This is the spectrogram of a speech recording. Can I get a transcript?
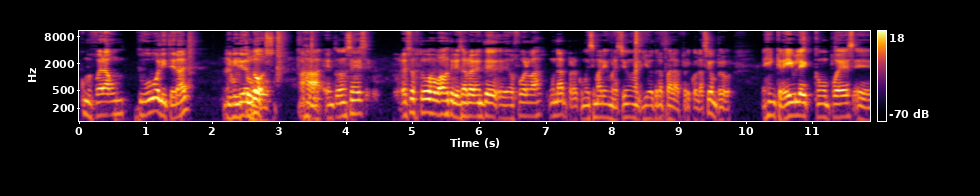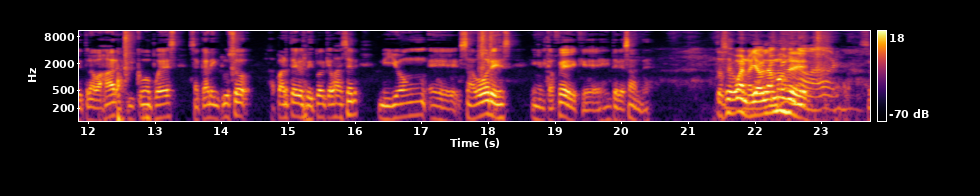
Como fuera un tubo literal dividido en dos. Ajá, entonces esos tubos vas a utilizar obviamente de dos formas, una para como dice Mario inmersión y otra para percolación, pero es increíble cómo puedes eh, trabajar y cómo puedes sacar incluso, aparte del ritual que vas a hacer, millón eh, sabores en el café, que es interesante. Entonces, bueno, ya hablamos de... Sí.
